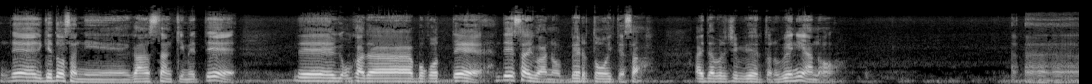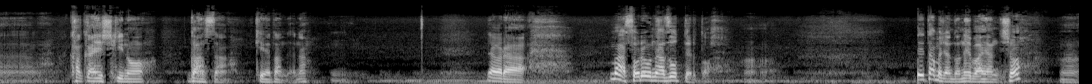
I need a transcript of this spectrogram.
で、下道さんにガンスタン決めて、で、岡田ボコって、で、最後あの、ベルトを置いてさ、IWGP ベルトの上にあの、抱え式のガンスタン決めたんだよな。うん、だから、まあ、それをなぞってると。うん、で、タマちゃんとネバーやんでしょ？うん。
